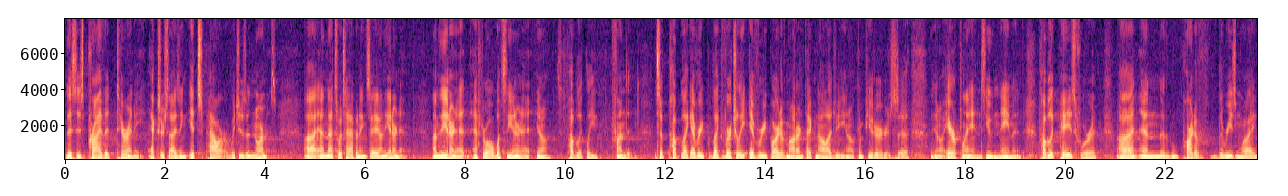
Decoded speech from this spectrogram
This is private tyranny exercising its power, which is enormous. Uh, and that's what's happening, say, on the internet. Mean, the internet, after all, what's the internet? You know, it's publicly funded. It's a pub, like every, like virtually every part of modern technology, you know, computers, uh, you know, airplanes, you name it. Public pays for it. Uh, and part of the reason why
